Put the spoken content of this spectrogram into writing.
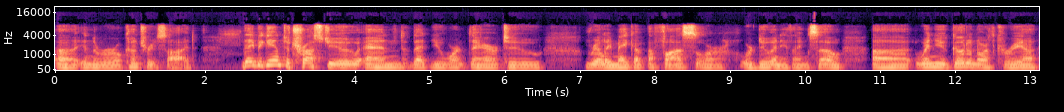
uh, in the rural countryside. They began to trust you and that you weren't there to really make a, a fuss or, or do anything. So uh, when you go to North Korea,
